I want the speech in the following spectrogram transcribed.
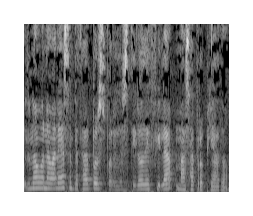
una buena manera es empezar pues, por el estilo de fila más apropiado.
